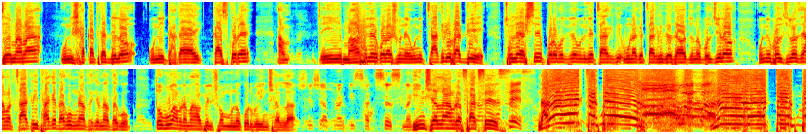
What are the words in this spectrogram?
যে- মামা উনি সাক্ষাৎকার দিল উনি ঢাকায় কাজ করে আম- এই মাহফিলের কথা শুনে উনি চাকরি বাদ দিয়ে চলে আসছে। পরবর্তীতে উনিকে চাকরি উনাকে চাকরিতে যাওয়ার জন্য বলছিল। উনি বলছিল যে আমার চাকরি থাকে থাকুক না থাকে না থাকুক তবু আমরা মাহফিল সম্পন্ন করব ইনশাল্লাহ। শেষে আপনার সাকসেস ইনশাল্লাহ আমরা সাকসেস নারায়ণ থাকবে নারায়ণ তাকবীর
